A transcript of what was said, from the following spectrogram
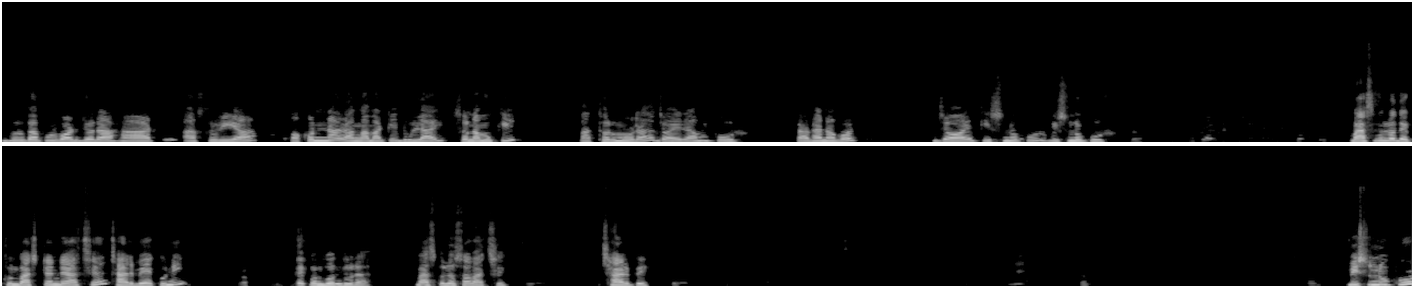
দুর্গাপুর, বড়জোড়া, হাট, আশুরিয়া কখননা রাঙামাটি, ধুলাই, সোনামুখী, পাথরমোড়া, জয়রামপুর, রাধানগর জয় কৃষ্ণপুর, বিষ্ণুপুর। বাসগুলো দেখুন, বাস স্ট্যান্ডে আছে, ছাড়বে এখনই দেখুন বন্ধুরা, বাসগুলো সব আছে, ছাড়বে। Bishnupur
